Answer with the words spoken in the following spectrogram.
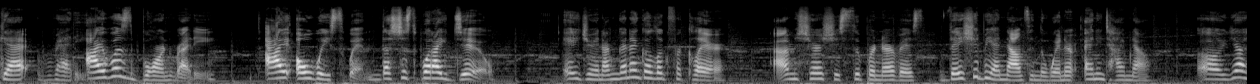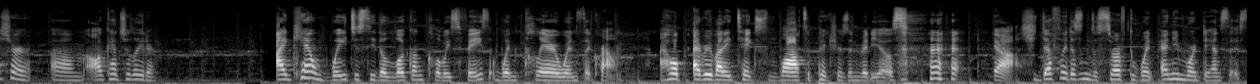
get ready. I was born ready. I always win. That's just what I do. Adrien, I'm gonna go look for Claire. I'm sure she's super nervous. They should be announcing the winner anytime now. Uh, yeah, sure. Um, I'll catch you later. I can't wait to see the look on Chloe's face when Claire wins the crown. I hope everybody takes lots of pictures and videos. yeah, she definitely doesn't deserve to win any more dances.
